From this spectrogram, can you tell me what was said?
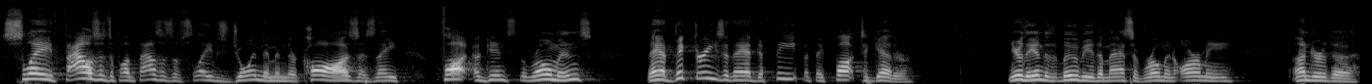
slave thousands upon thousands of slaves joined them in their cause as they fought against the Romans. They had victories and they had defeat, but they fought together. Near the end of the movie, the massive Roman army, under the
